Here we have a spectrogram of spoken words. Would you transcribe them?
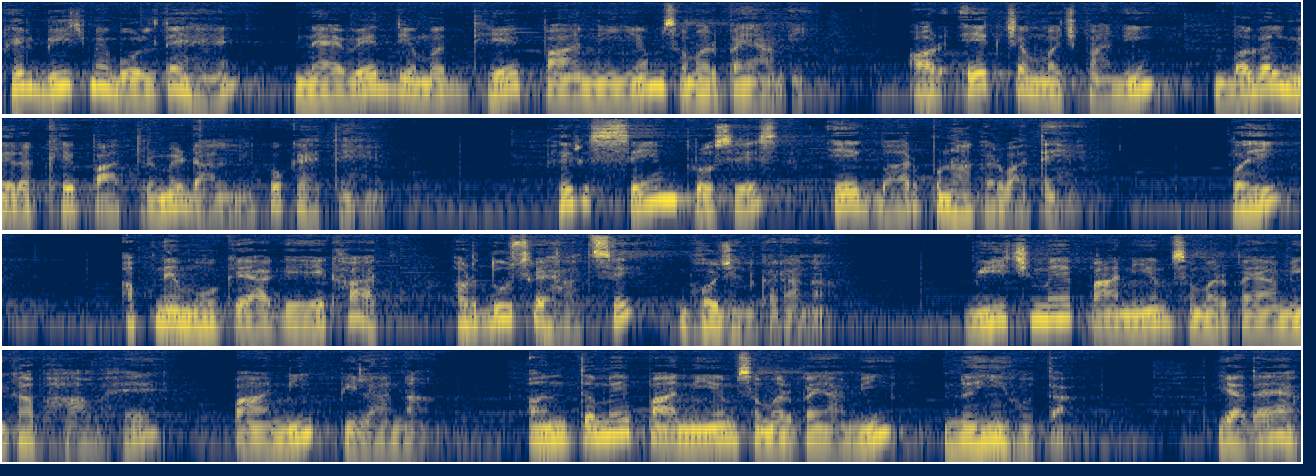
फिर बीच में बोलते हैं, नैवेद्य मध्य पानीयम समर्पयामी और एक चम्मच पानी बगल में रखे पात्र में डालने को कहते हैं। फिर सेम प्रोसेस एक बार पुनः करवाते हैं। वही अपने मुँह के आगे एक हाथ और दूसरे हाथ से भोजन कराना। बीच में पानीयम समर्पयामी का भाव है, पानी पिलाना। अंत में पानीयम समर्पयामी नहीं होता। याद आया?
